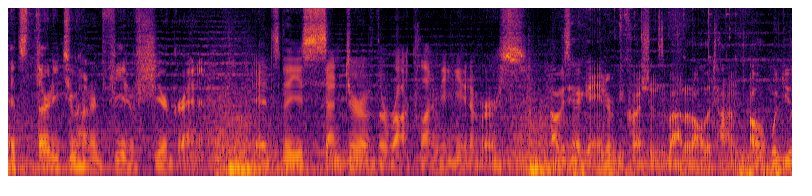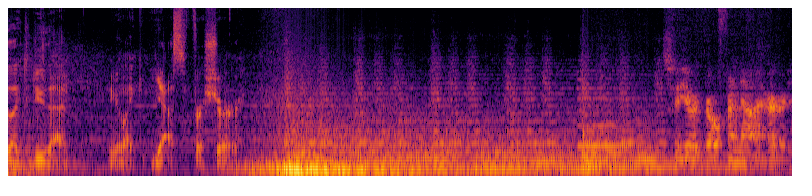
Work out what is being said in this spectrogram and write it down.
It's 3,200 feet of sheer granite. It's the center of the rock climbing universe. Obviously, I get interview questions about it all the time. Oh, would you like to do that? And you're like, yes, for sure. So you're a girlfriend now, I heard.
